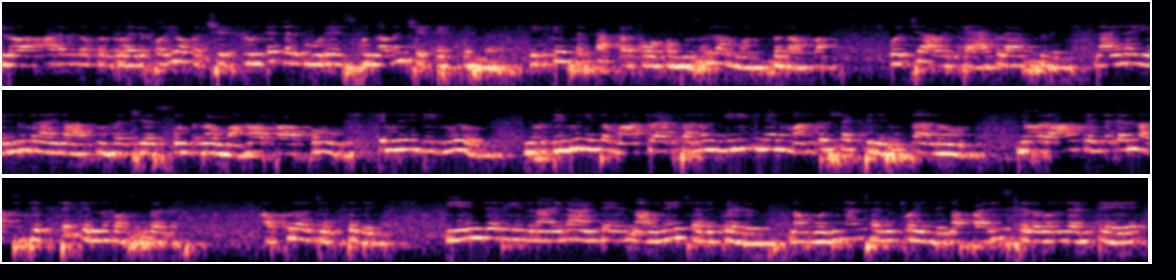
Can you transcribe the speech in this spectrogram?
లో అడవిలోకి వెళ్ళిపోయి ఒక చెట్టు ఉంటే దానికి మురేసుకుందామని చెట్టు ఎక్కేస్తారు. ఎక్కేసరికి అక్కడికి ఒక ముసలమ్మ వస్తుంది అవ్వ. వచ్చి ఆవిడ కేకలేస్తుంది నాయన ఎందుకు నాయన ఆత్మహత్య చేసుకుంటున్నావు? మహాపాపం కిందకి దిగు? నువ్వు దిగు నీతో మాట్లాడతాను. నీకు నేను మంత్రశక్తిని ఇస్తాను. నువ్వు రా కిందకని నచ్చ చెప్తే కిందకు వస్తాడు. అప్పుడు అది చెప్తుంది ఏం జరిగింది నాయన అంటే నా అన్నయ్య చనిపోయాడు. నా వదిన చనిపోయింది. నా పరిస్థితి ఎలా ఉందంటే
